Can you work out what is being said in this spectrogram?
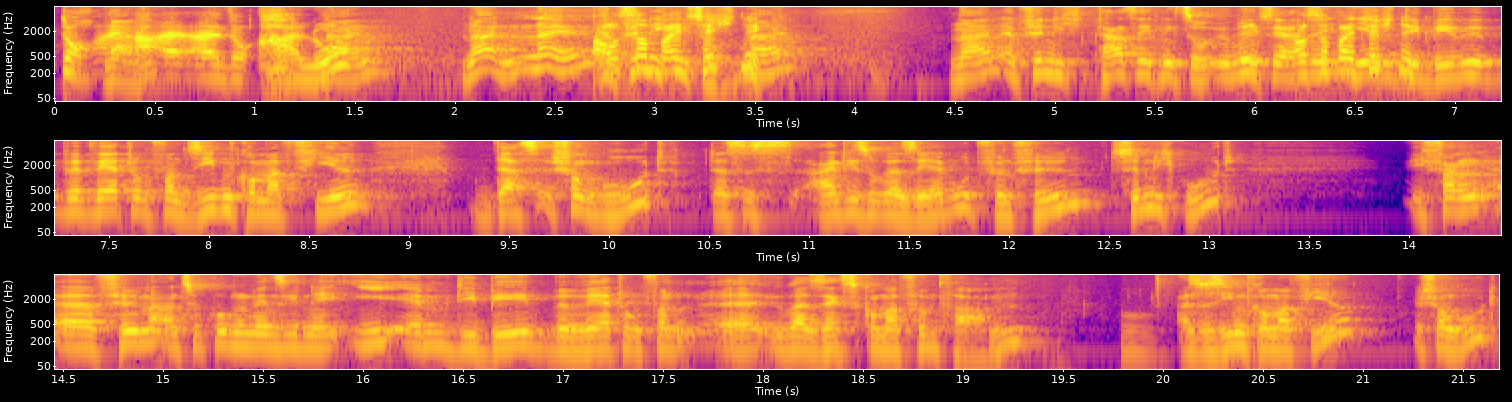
Doch, nein. äh, also, hallo? Nein, nein, nein. Außer bei so. Technik. Nein. Nein, empfinde ich tatsächlich nicht so. Übrigens, er hat eine. IMDb-Bewertung von 7,4. Das ist schon gut. Das ist eigentlich sogar sehr gut für einen Film. Ziemlich gut. Ich fange äh, Filme an zu gucken, wenn sie eine IMDb-Bewertung von äh, über 6,5 haben. Also 7,4 ist schon gut.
